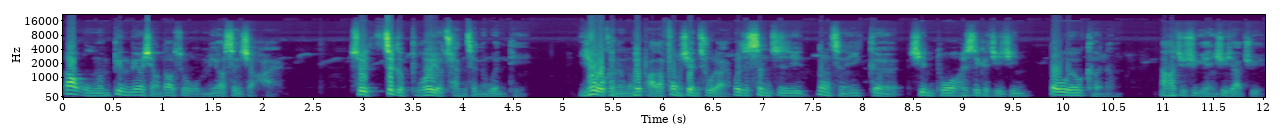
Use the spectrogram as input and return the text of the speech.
那我们并没有想到说我们要生小孩。所以这个不会有传承的问题。以后我可能会把它奉献出来，或者甚至弄成一个信托或是一个基金都有可能，让它继续延续下去，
